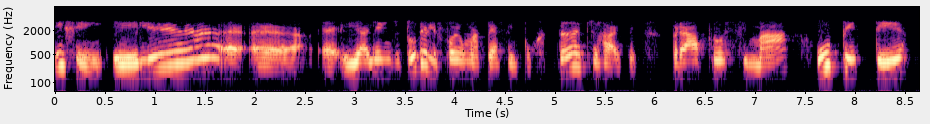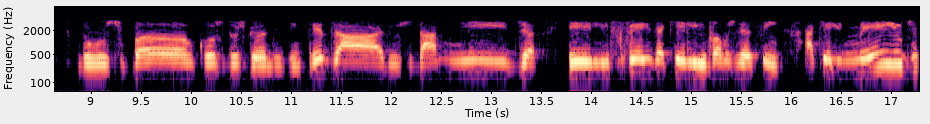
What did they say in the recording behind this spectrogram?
Enfim, ele, é, é, é, e além de tudo, ele foi uma peça importante, Heisen, para aproximar o PT dos bancos, dos grandes empresários, da mídia. Ele fez aquele, vamos dizer assim, aquele meio de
